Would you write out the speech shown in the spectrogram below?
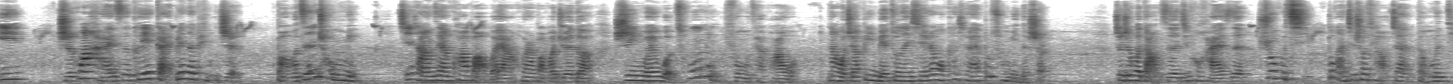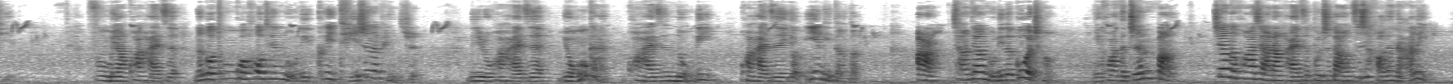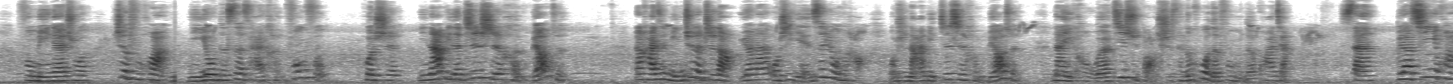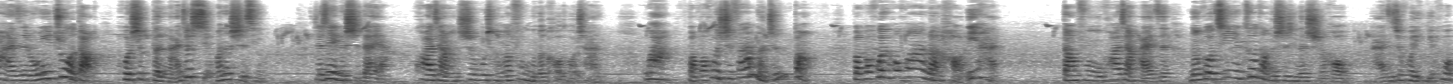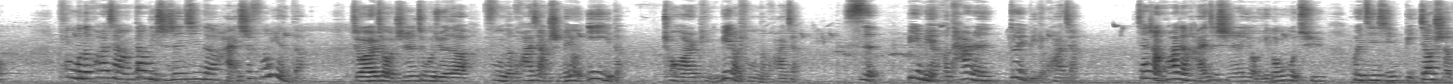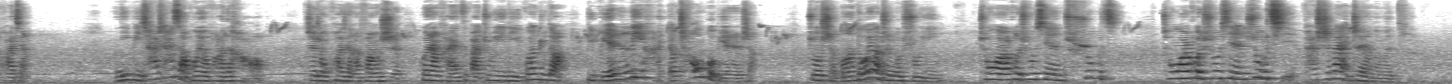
一，只夸孩子可以改变的品质，宝宝真聪明。经常这样夸宝宝呀，会让宝宝觉得是因为我聪明，父母才夸我，那我就要避免做那些让我看起来不聪明的事儿，这就会导致今后孩子说不起、不敢接受挑战等问题。父母要夸孩子能够通过后天努力可以提升的品质，例如夸孩子勇敢、夸孩子努力、夸孩子有毅力等等。二，强调努力的过程，你画的真棒，这样的夸奖让孩子不知道自己好在哪里。父母应该说这幅画你用的色彩很丰富，或是你拿笔的姿势很标准，让孩子明确的知道，原来我是颜色用的好，我是拿笔姿势很标准，那以后我要继续保持才能获得父母的夸奖。三，不要轻易夸孩子容易做到或是本来就喜欢的事情，在这个时代呀，夸奖似乎成了父母的口头禅。哇，宝宝会吃饭了，真棒！宝宝会画画了，好厉害！当父母夸奖孩子能够轻易做到的事情的时候，孩子就会疑惑。父母的夸奖到底是真心的还是敷衍的？久而久之，就会觉得父母的夸奖是没有意义的，从而屏蔽了父母的夸奖。四、避免和他人对比的夸奖。家长夸奖孩子时有一个误区，会进行比较式的夸奖。你比叉叉小朋友画得好。这种夸奖的方式会让孩子把注意力关注到比别人厉害、要超过别人上，做什么都要争个输赢，从而会出现输不起，从而会出现输不起、怕失败这样的问题。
